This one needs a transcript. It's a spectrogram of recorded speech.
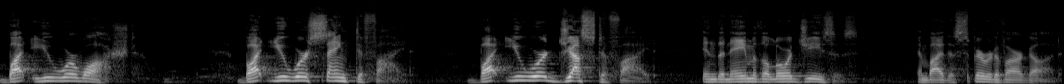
but you were washed, but you were sanctified, but you were justified in the name of the Lord Jesus and by the Spirit of our God.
